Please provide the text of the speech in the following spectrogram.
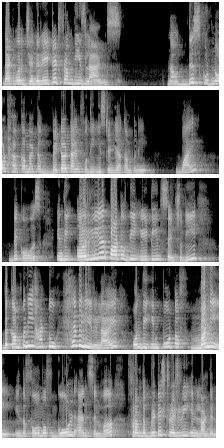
that were generated from these lands. Now, this could not have come at a better time for the East India Company. Why? Because in the earlier part of the 18th century, the company had to heavily rely on the import of money in the form of gold and silver from the British Treasury in London.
